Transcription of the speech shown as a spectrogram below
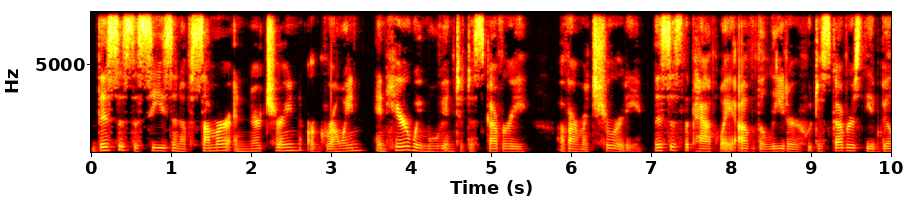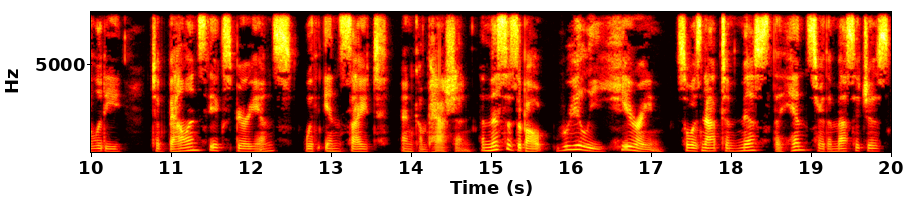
This is the season of summer and nurturing or growing. And here we move into discovery of our maturity. This is the pathway of the leader who discovers the ability to balance the experience with insight and compassion. And this is about really hearing so as not to miss the hints or the messages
